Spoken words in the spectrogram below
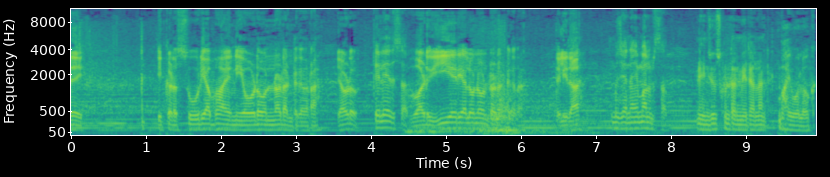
ఏయ్ ఇక్కడ సూర్యాభాయ్ అని ఎవడో ఉన్నాడంట కదరా. ఎవడు? తెలియదు సార్. వాడు ఈ ఏరియాలోనే ఉంటాడంట కదా తెలీదా? నేను చూసుకుంటాను మీరు ఎలాంటి భాయ్ ఓలోక్.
